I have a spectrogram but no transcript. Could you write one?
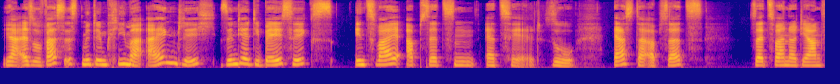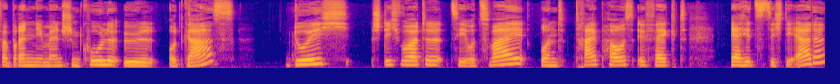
Ja, also was ist mit dem Klima eigentlich? Sind ja die Basics in zwei Absätzen erzählt. So, erster Absatz. Seit 200 Jahren verbrennen die Menschen Kohle, Öl und Gas. Durch Stichworte CO2 und Treibhauseffekt erhitzt sich die Erde.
